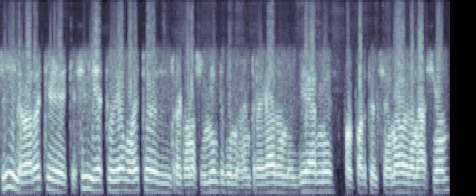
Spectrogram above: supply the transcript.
Sí, la verdad que, que sí, esto, digamos, esto es el reconocimiento que nos entregaron el viernes por parte del Senado de la Nación,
